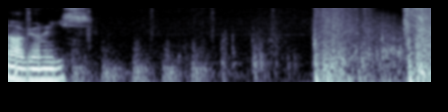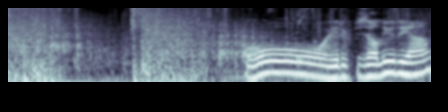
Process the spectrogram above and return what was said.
ne yapıyorsun reis? Oo, herif bizi alıyordu ya.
